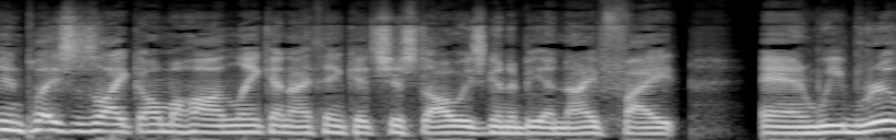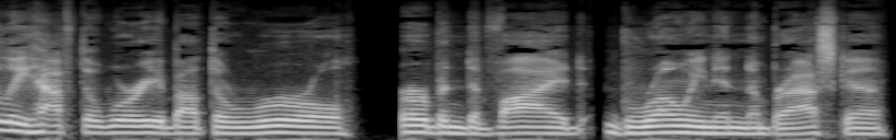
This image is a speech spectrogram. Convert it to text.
in places like Omaha and Lincoln, I think it's just always going to be a knife fight. And we really have to worry about the rural urban divide growing in Nebraska.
